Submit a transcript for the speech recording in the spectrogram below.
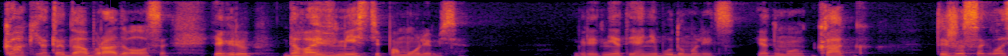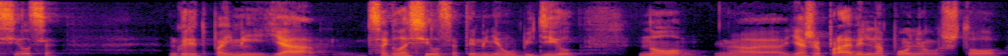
Как я тогда обрадовался. Я говорю, давай вместе помолимся. Говорит, нет, я не буду молиться. Я думал, как? Ты же согласился. Говорит, пойми, я согласился, ты меня убедил, но э, я же правильно понял, что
